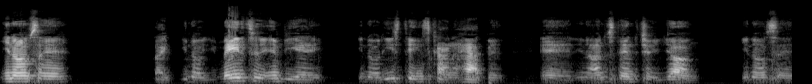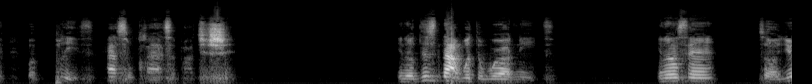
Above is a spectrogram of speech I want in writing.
You know what I'm saying? Like, you know, you made it to the NBA. You know, these things kind of happen. And, you know, I understand that you're young. You know what I'm saying? But please, have some class about your shit. You know, this is not what the world needs. You know what I'm saying? So you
